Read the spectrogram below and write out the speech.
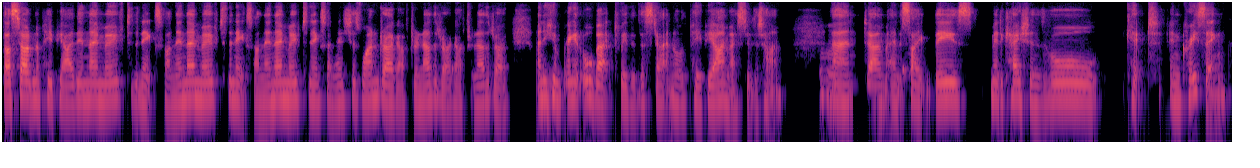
they'll start on a PPI, then they move to the next one, then they move to the next one, then they move to the next one. And it's just one drug after another drug after another drug. And you can bring it all back to either the statin or the PPI most of the time. Mm-hmm. And, um, and it's like these medications have all kept increasing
